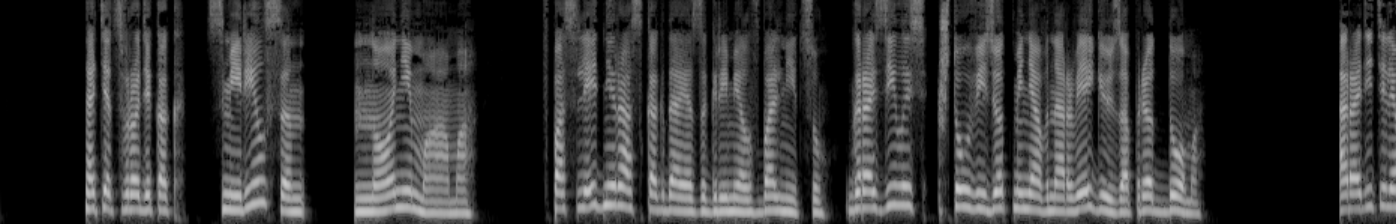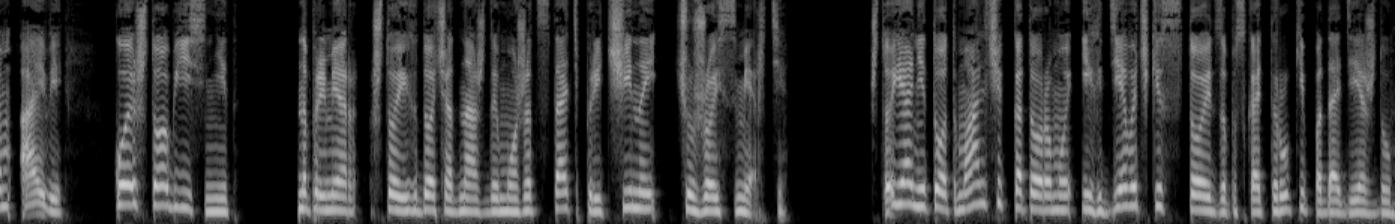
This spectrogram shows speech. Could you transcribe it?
Отец вроде как смирился, но не мама. В последний раз, когда я загремел в больницу, грозилось, что увезет меня в Норвегию и запрет дома. А родителям Айви кое-что объяснит. Например, что их дочь однажды может стать причиной чужой смерти. Что я не тот мальчик, которому их девочке стоит запускать руки под одежду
